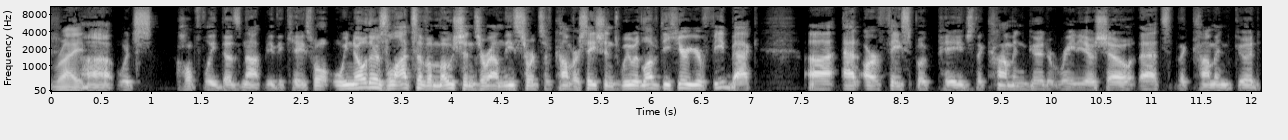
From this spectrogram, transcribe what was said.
Right. Uh, which hopefully does not be the case. Well, we know there's lots of emotions around these sorts of conversations. We would love to hear your feedback uh, at our Facebook page, The Common Good Radio Show. That's The Common Good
